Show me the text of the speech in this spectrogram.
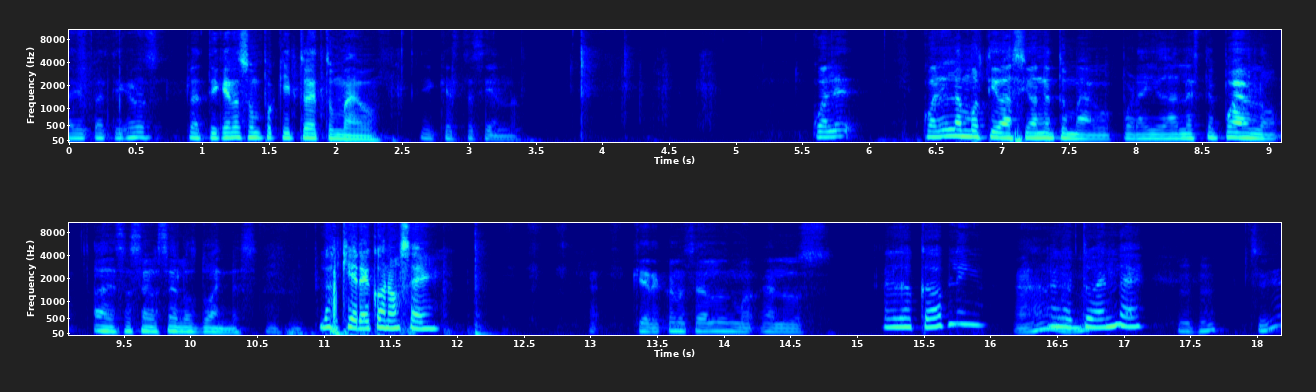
Ay, platícanos, platícanos un poquito de tu mago. ¿Y qué está haciendo? ¿Cuál es, ¿Cuál es la motivación de tu mago por ayudarle a este pueblo a deshacerse de los duendes? Los quiere conocer. ¿Quiere conocer a los... mo- A los... A los goblins, Ah, a los bueno. duendes. Ujú, Sí.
